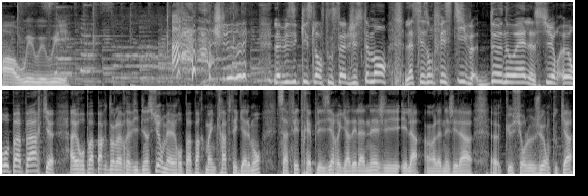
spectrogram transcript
Ah oui oui oui je suis désolé. La musique qui se lance tout seul Justement, la saison festive de Noël sur Europa Park. À Europa Park dans la vraie vie bien sûr Mais à Europa Park Minecraft également. Ça fait très plaisir, regardez la neige est, là hein, La neige est là euh, que sur le jeu en tout cas.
